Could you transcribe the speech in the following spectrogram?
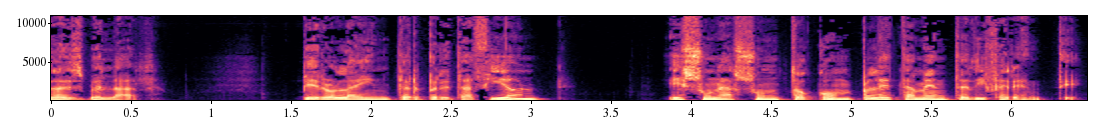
desvelar. Pero la interpretación es un asunto completamente diferente.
